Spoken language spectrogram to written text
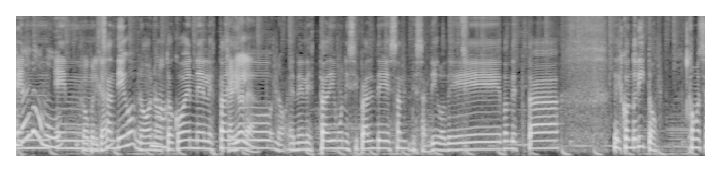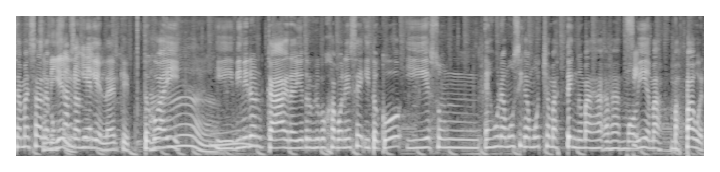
¿En. San Diego, no, no, No. tocó en el estadio. Cariola. No, en el estadio municipal de San, de San Diego, de donde está el Condorito. ¿Cómo se llama esa? San La- Miguel. San Miguel, Miguel. la del que tocó Ah. ahí. Y vinieron Kagra y otros grupos japoneses y tocó y es un es una música mucho más tecno, más, más movida, más, más power.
